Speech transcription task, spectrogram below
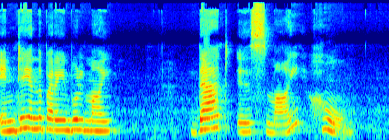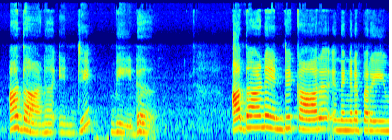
എന്റെ എന്ന് പറയുമ്പോൾ my that is my home അതാണ് എന്റെ വീട്. അതാണ് എന്റെ കാറ് എന്നെങ്ങനെ പറയും?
